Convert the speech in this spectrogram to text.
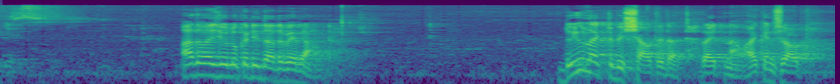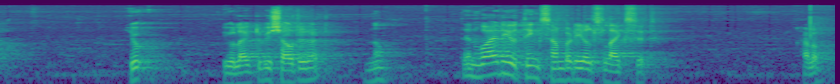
Yes. Otherwise, you look at it the other way around. Do you like to be shouted at right now? I can shout. You… you like to be shouted at? No. Then why do you think somebody else likes it? Hello?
